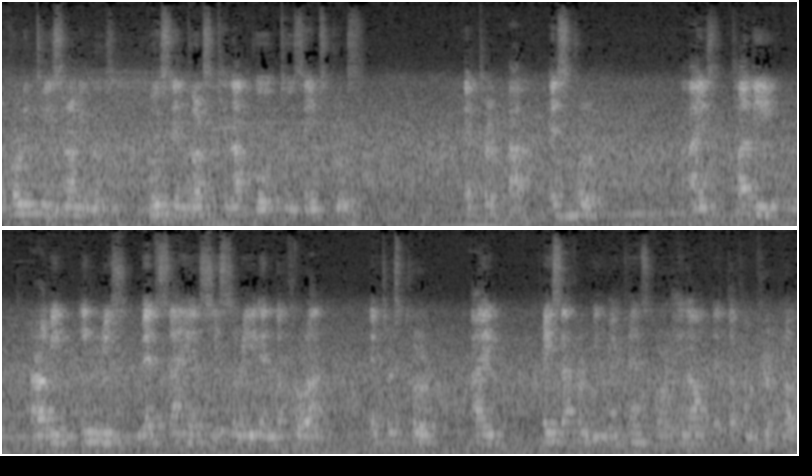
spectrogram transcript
According to Islamic rules, boys and girls cannot go to same schools. After uh, at school, I study Arabic, English, math, science, history, and the Quran. After school, I play soccer with my friends or hang out at the computer club.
